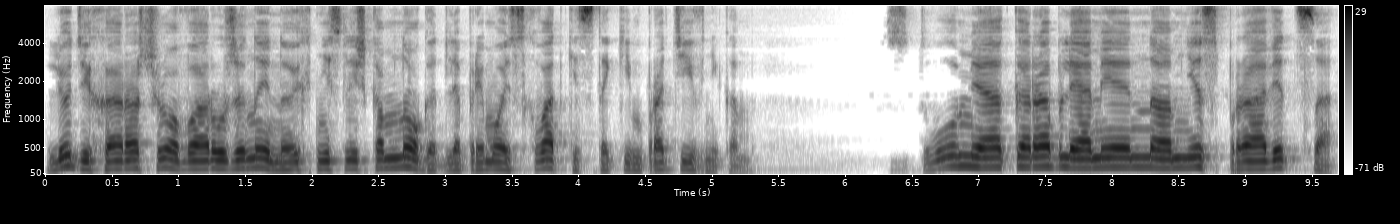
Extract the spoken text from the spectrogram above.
Люди хорошо вооружены, но их не слишком много для прямой схватки с таким противником. «С двумя кораблями нам не справиться»,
